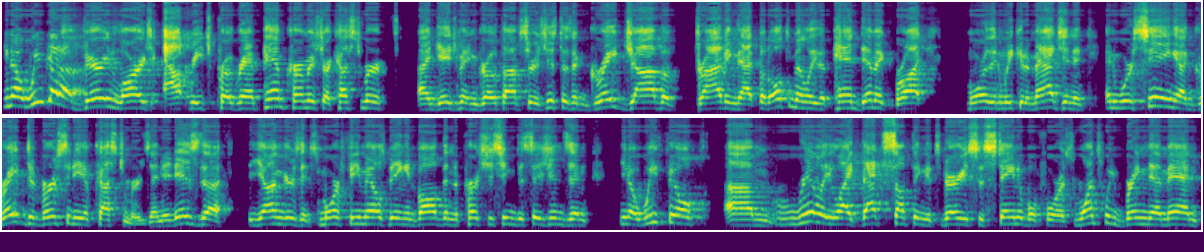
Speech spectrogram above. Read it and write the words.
You know, we've got a very large outreach program. Pam Kermisch, our customer engagement and growth officer, is just does a great job of driving that. But ultimately, the pandemic brought more than we could imagine. And, and we're seeing a great diversity of customers. And it is the, the youngers. It's more females being involved in the purchasing decisions. And you know, we feel um, really like that's something that's very sustainable for us. Once we bring them in,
